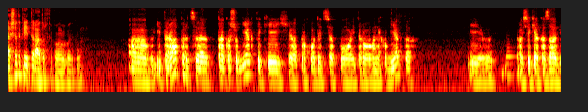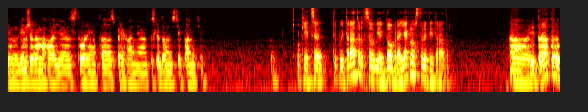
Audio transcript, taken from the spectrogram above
А що таке ітератор в такому випадку? Ітератор це також об'єкт, який е, проходиться по ітерованих об'єктах. І е, ось як я казав, він, він же вимагає створення та зберігання послідовності в пам'яті. Окей, це типу ітератор це об'єкт. Добре, а як нам створити ітератор? Е, Ітератор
